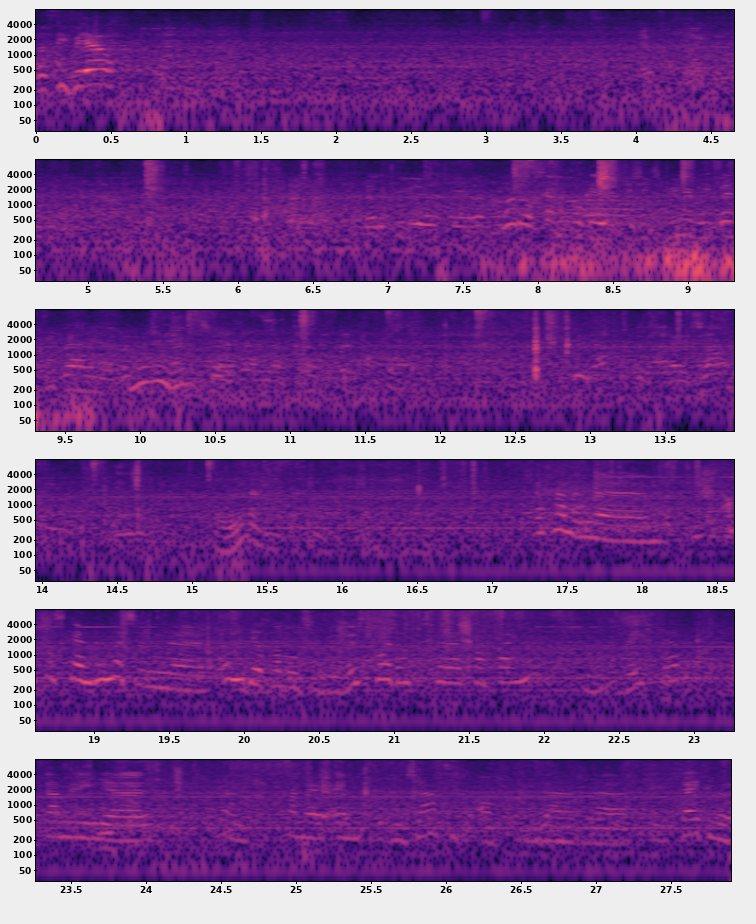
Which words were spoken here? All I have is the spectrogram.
Wat is die voor jou? We gaan een uh, afvalscan doen. Dat is een uh, onderdeel van onze bewustwordingscampagne. Daarmee uh, ja, gaan wij eigenlijk organisaties af. En daar uh, kijken we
